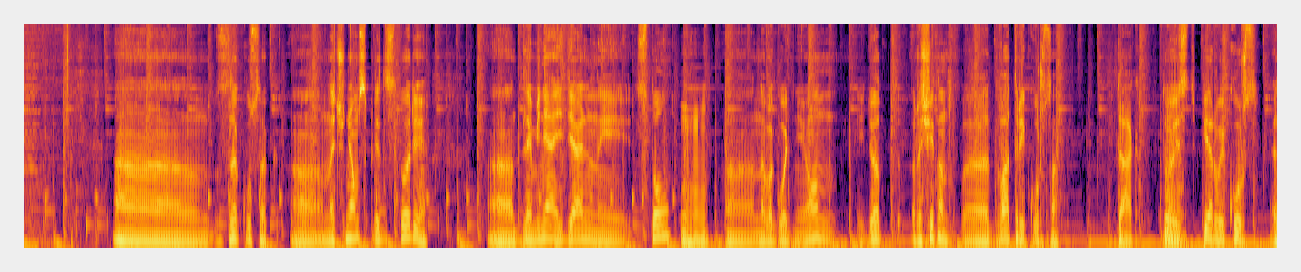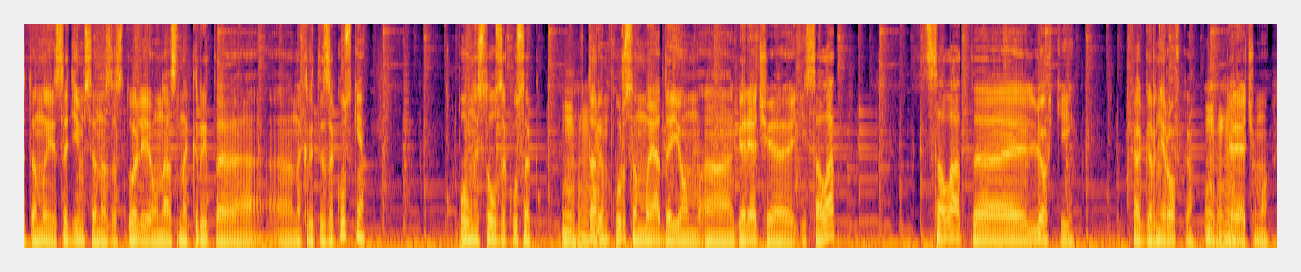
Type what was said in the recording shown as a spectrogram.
А, закусок. А, начнем с предыстории. А, для меня идеальный стол новогодний, он идет рассчитан в э, 2-3 курса. Так. То есть первый курс это мы садимся на застолье, у нас накрыто, э, накрыты закуски, полный стол закусок. Мгм. Вторым курсом мы отдаем э, горячее и салат. Салат легкий, как гарнировка Мгм. горячему.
